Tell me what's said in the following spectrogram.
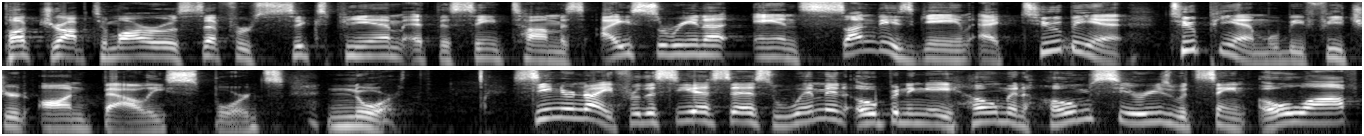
Puck drop tomorrow is set for 6 p.m. at the St. Thomas Ice Arena, and Sunday's game at 2 p.m. 2 p.m. will be featured on Bally Sports North. Senior night for the CSS women opening a home and home series with St. Olaf.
